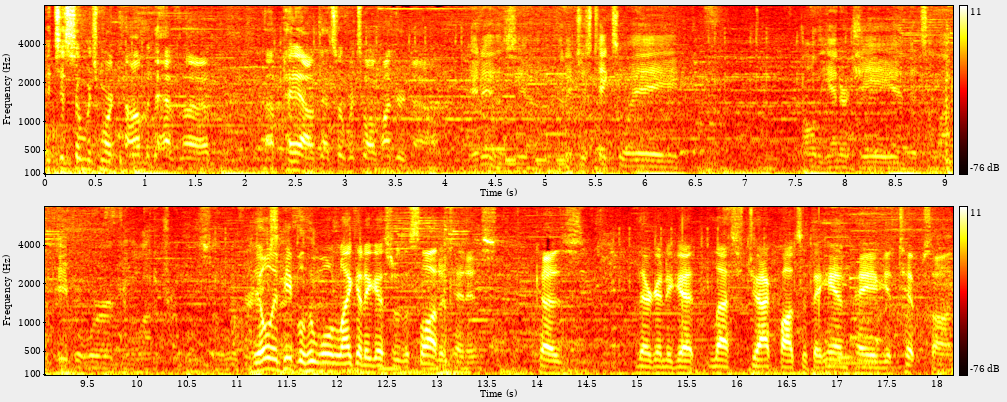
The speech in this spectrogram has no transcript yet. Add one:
It's just so much more common to have a, a payout that's over 1200 now. It is, yeah, and it just takes away all the energy, and it's a lot of paperwork So The only excited. people who won't like it, I guess, are the slot attendants because they're going to get less jackpots that they hand pay and get tips on.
